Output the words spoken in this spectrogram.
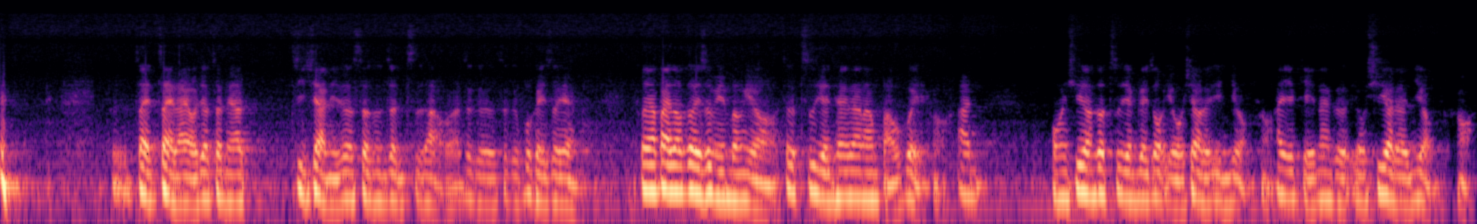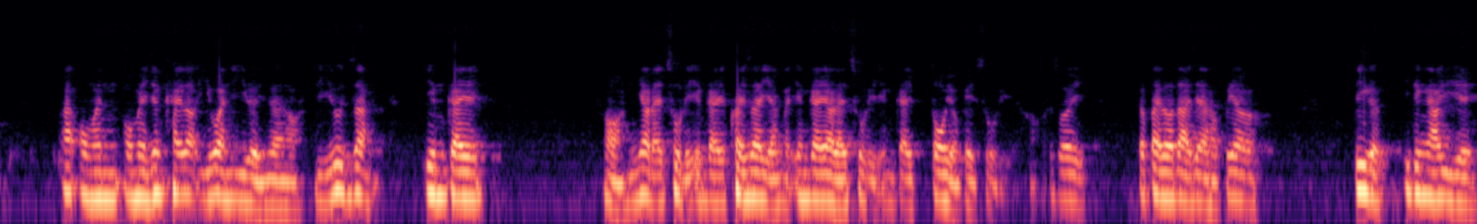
再再来我就真的要记下你这个身份证字号啊，这个这个不可以这样。所以要拜托各位市民朋友，这个资源相当宝贵哦，按我们希望说资源可以做有效的运用哦，它也给那个有需要的人用哦。啊，我们我们已经开到一万亿了，你知道吗？理论上应该。哦，你要来处理，应该快筛阳的，应该要来处理，应该都有可以处理哦。所以要拜托大家哈，不要第一个一定要预约，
